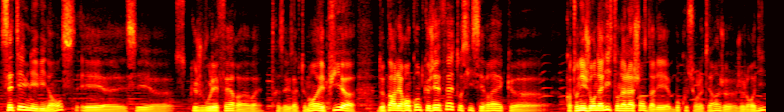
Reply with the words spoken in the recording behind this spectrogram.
c'était une évidence et euh, c'est euh, ce que je voulais faire euh, très exactement. Et puis, de par les rencontres que j'ai faites aussi, c'est vrai que quand on est journaliste, on a la chance d'aller beaucoup sur le terrain, je, le redis.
